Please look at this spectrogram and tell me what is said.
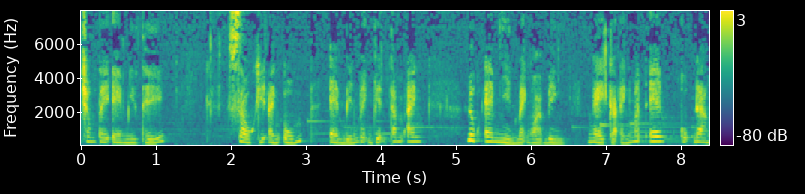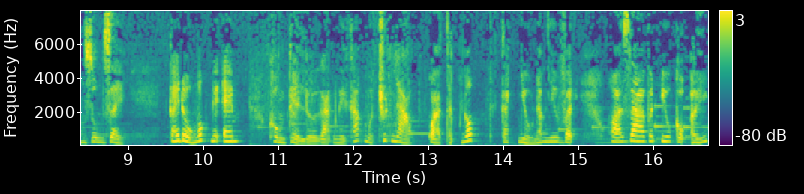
trong tay em như thế. Sau khi anh ốm, em đến bệnh viện thăm anh. Lúc em nhìn Mạnh Hòa Bình, ngay cả ánh mắt em cũng đang run rẩy. Cái đồ ngốc như em, không thể lừa gạt người khác một chút nào, quả thật ngốc. Cách nhiều năm như vậy, hóa ra vẫn yêu cậu ấy,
